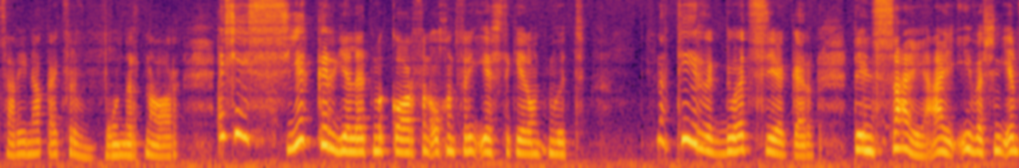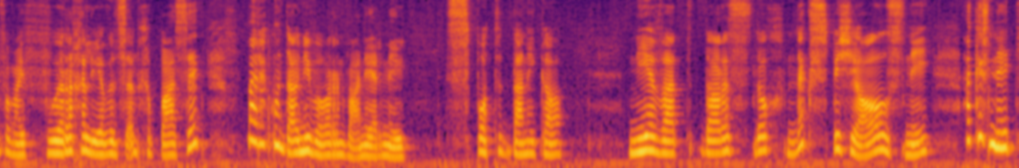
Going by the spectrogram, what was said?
Sarina kyk verwonderd na haar. "Is jy seker julle het mekaar vanoggend vir die eerste keer ontmoet?" "Natuurlik, doodseker, tensy hy iewers in een van my vorige lewens ingepas het, maar ek onthou nie waar en wanneer nie." Spot Danika. "Nee, wat? Daar is nog niks spesiaals nie. Ek is net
